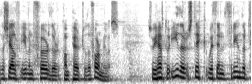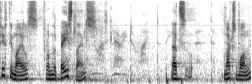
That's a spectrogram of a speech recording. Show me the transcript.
the shelf even further compared to the formulas. So you have to either stick within 350 miles from the baselines, that's max one,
